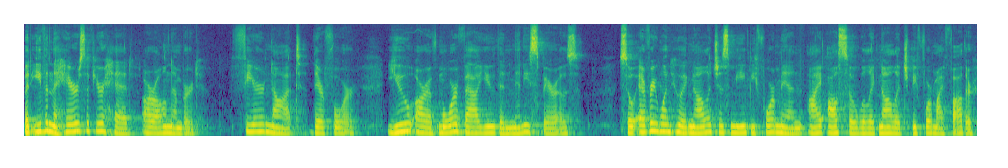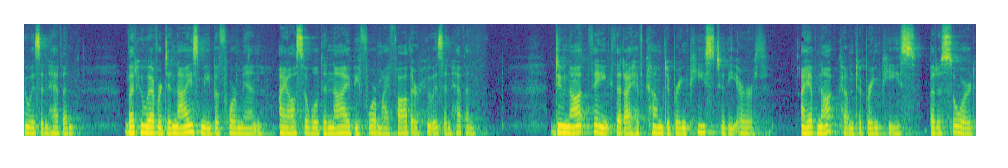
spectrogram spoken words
But even the hairs of your head are all numbered. Fear not, therefore, you are of more value than many sparrows. So everyone who acknowledges me before men, I also will acknowledge before my Father who is in heaven. But whoever denies me before men, I also will deny before my Father who is in heaven. Do not think that I have come to bring peace to the earth. I have not come to bring peace, but a sword.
